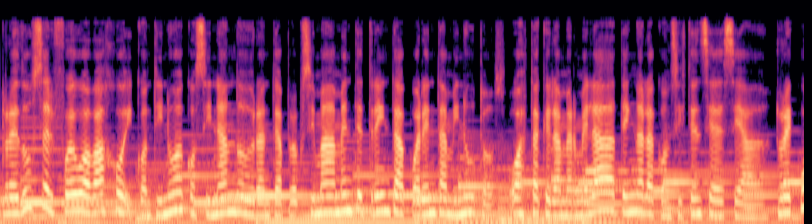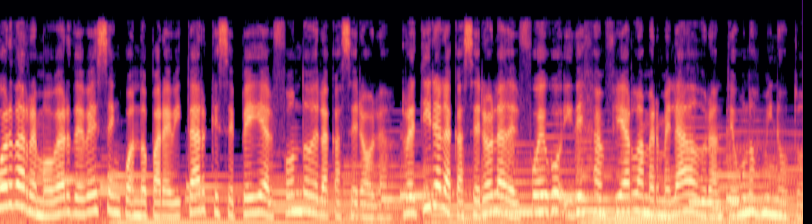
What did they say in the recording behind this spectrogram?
Reduce el fuego abajo y continúa cocinando durante aproximadamente 30 a 40 minutos, o hasta que la mermelada tenga la consistencia deseada. Recuerda remover de vez en cuando para evitar que se pegue al fondo de la cacerola. Retira la cacerola del fuego y deja enfriar la mermelada durante unos minutos.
